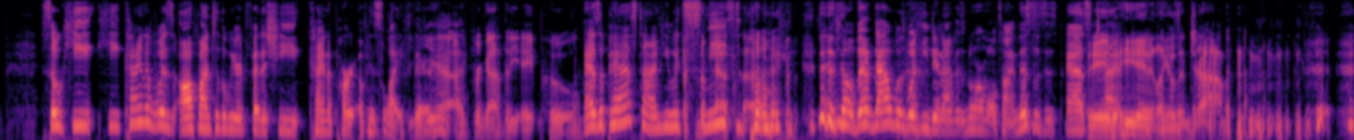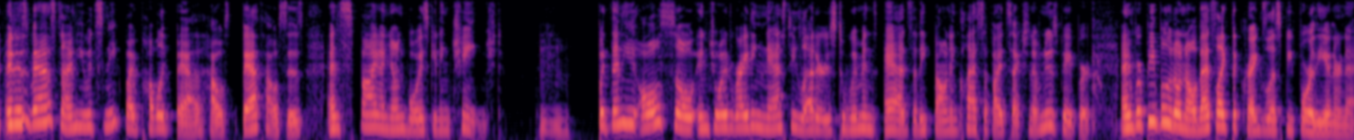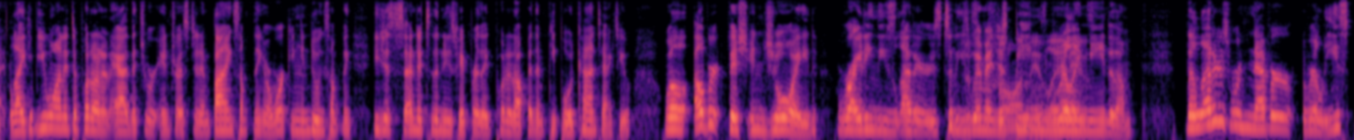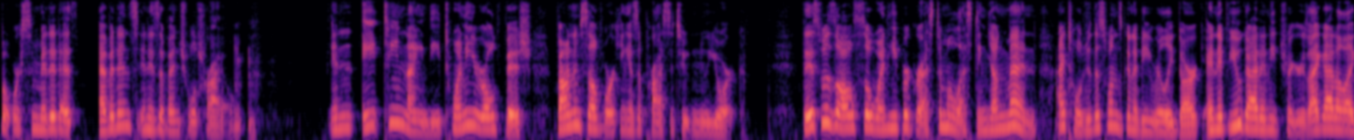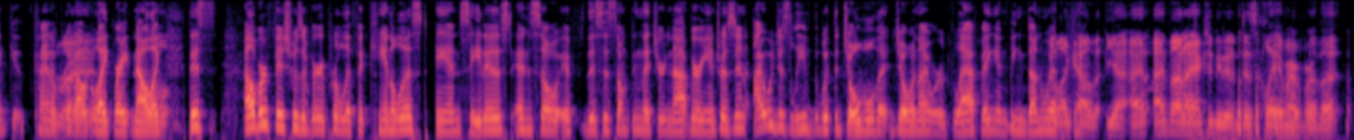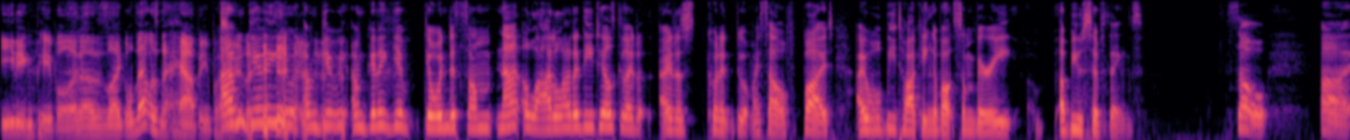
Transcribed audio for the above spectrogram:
So he he kind of was off onto the weird fetishy kind of part of his life there. Yeah, I forgot that he ate poo. As a pastime, he would As sneak by. no, that that was what he did on his normal time. This is his pastime. He ate, he ate it like it was a job. In his pastime, he would sneak by public bath house bathhouses and spy on young boys getting changed. Hmm. But then he also enjoyed writing nasty letters to women's ads that he found in classified section of newspaper. And for people who don't know, that's like the Craigslist before the internet. Like if you wanted to put on an ad that you were interested in buying something or working and doing something, you just send it to the newspaper, they'd put it up and then people would contact you. Well, Albert Fish enjoyed writing these letters to these Just women just being really mean to them. The letters were never released but were submitted as evidence in his eventual trial. In 1890, 20 year old Fish found himself working as a prostitute in New York. This was also when he progressed to molesting young men. I told you this one's going to be really dark. And if you got any triggers, I got to like kind of put out like right now like Well- this Albert Fish was a very prolific cannibalist and sadist. And so if this is something that you're not very interested in, I would just leave with the Jovel that Joe and I were laughing and being done with. I like how, yeah, I, I thought I actually needed a disclaimer for the eating people, and I was like, well, that was the happy part. I'm giving you. I'm giving. I'm gonna give go into some, not a lot, a lot of details because I, I just couldn't do it myself. But I will be talking about some very abusive things. So, uh,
